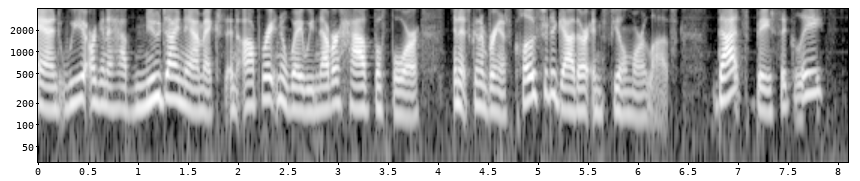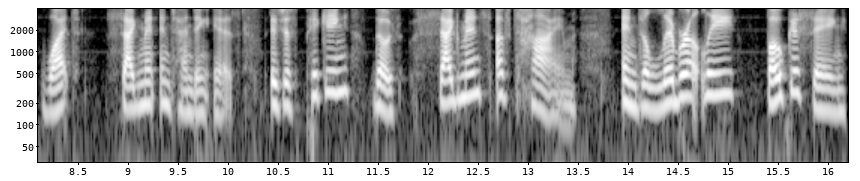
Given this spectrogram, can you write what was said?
And we are going to have new dynamics and operate in a way we never have before. And it's going to bring us closer together and feel more love. That's basically what segment intending is. Is just picking those segments of time and deliberately focusing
